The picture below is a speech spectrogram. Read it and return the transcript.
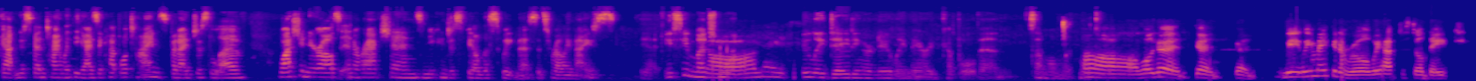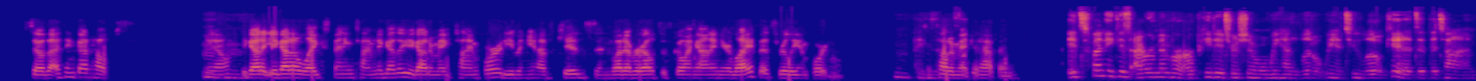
gotten to spend time with you guys a couple times, but I just love watching your all's interactions, and you can just feel the sweetness. It's really nice. Yeah, you seem much Aww, more nice. newly dating or newly married couple than someone with. Oh well, good, good, good. We we make it a rule. We have to still date, so that, I think that helps you know? Mm-hmm. you gotta you gotta like spending time together you gotta make time for it even you have kids and whatever else is going on in your life it's really important. Exactly. it's how to make it happen. It's funny because i remember our pediatrician when we had little we had two little kids at the time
